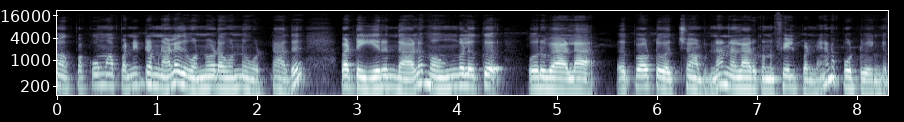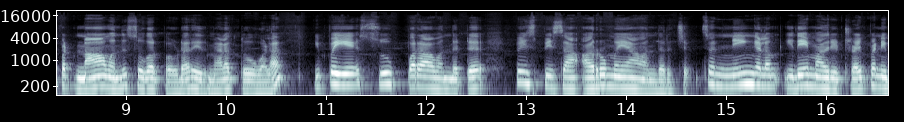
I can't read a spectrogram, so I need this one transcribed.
நம்ம பக்குவமாக பண்ணிட்டோம்னாலே அது ஒன்றோட ஒன்று ஒட்டாது. பட் இருந்தாலும் உங்களுக்கு ஒரு வேலை போட்டு வச்சோம் அப்படின்னா நல்லா இருக்கும்னு ஃபீல் பண்ணீங்கன்னா போட்டு வைங்க. பட் நான் வந்து சுகர் பவுடர் இது மேலே தூவலை. இப்போயே சூப்பராக வந்துட்டு பீஸ் பீஸாக அருமையாக வந்துருச்சு. ஸோ நீங்களும் இதே மாதிரி ட்ரை பண்ணி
